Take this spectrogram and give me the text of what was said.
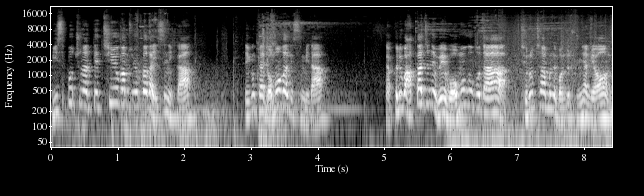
미스포춘한테 치유 감소 효과가 있으니까. 자, 이건 그냥 넘어가겠습니다. 자 그리고 아까 전에 왜 워머그보다 지로차문을 먼저 줬냐면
